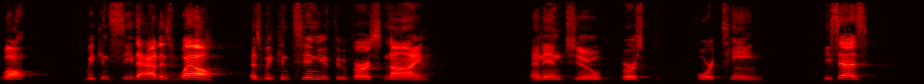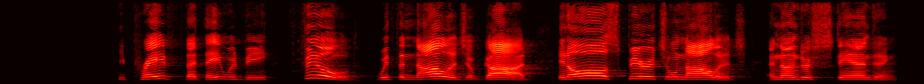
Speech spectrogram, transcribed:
Well, we can see that as well as we continue through verse 9 and into verse 14. He says, He prayed that they would be filled with the knowledge of God in all spiritual knowledge and understanding.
